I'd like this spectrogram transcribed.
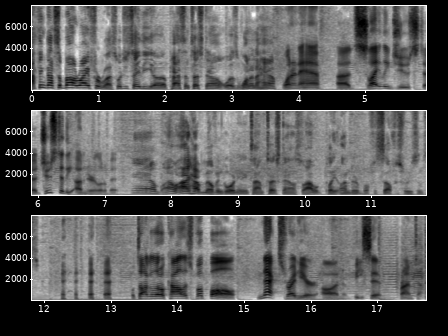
I think that's about right for Russ. What'd you say the uh, passing touchdown was? One and a half. One and a half. Uh, slightly juiced, uh, juiced to the under a little bit. Yeah, I have Melvin Gordon anytime touchdown, so I would play under, but for selfish reasons. we'll talk a little college football next, right here on VSIN Primetime.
